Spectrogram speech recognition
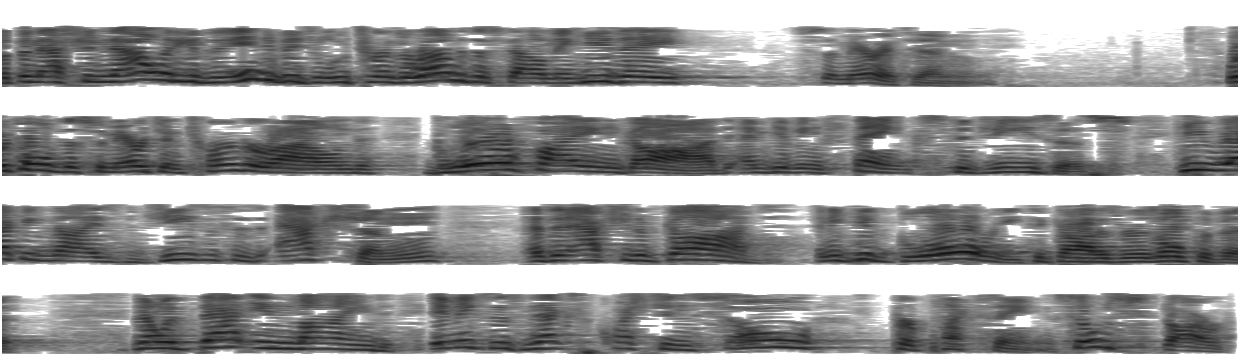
but the nationality of the individual who turns around is astounding. He's a Samaritan. We're told the Samaritan turned around, glorifying God and giving thanks to Jesus. He recognized Jesus' action as an action of God, and he gave glory to God as a result of it. Now with that in mind, it makes this next question so perplexing, so stark.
